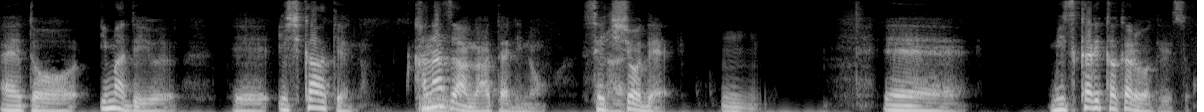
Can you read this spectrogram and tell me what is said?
えっ、と、今でいう、えー石川県の金沢のあたりの関所で、うん。えー見つかりかかるわけですよ。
